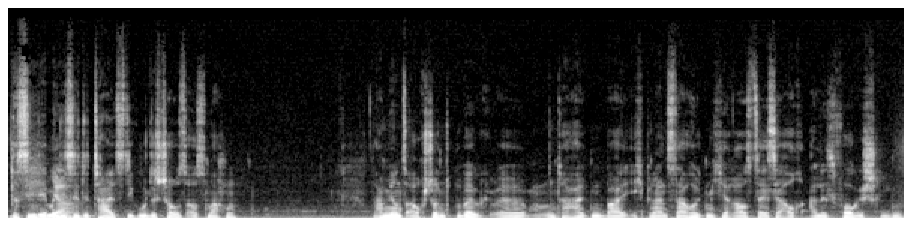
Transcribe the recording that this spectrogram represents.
Das sind immer ja. diese Details, die gute Shows ausmachen. Da haben wir uns auch schon drüber äh, unterhalten bei Ich bin ein Star, holt mich hier raus. Da ist ja auch alles vorgeschrieben.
